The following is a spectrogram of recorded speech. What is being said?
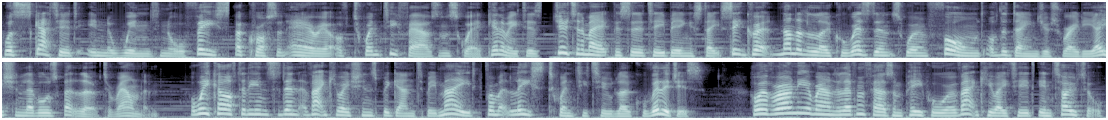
was scattered in the wind northeast across an area of 20,000 square kilometres. Due to the Mayak facility being a state secret, none of the local residents residents were informed of the dangerous radiation levels that lurked around them. A week after the incident, evacuations began to be made from at least 22 local villages. However, only around 11,000 people were evacuated in total,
